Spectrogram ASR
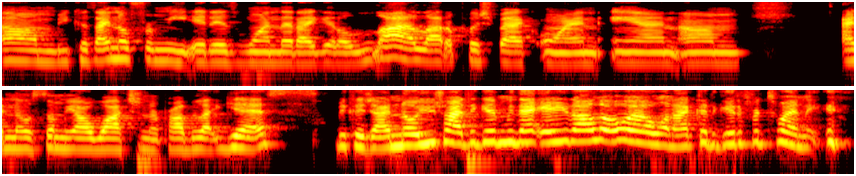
um, because I know for me, it is one that I get a lot, a lot of pushback on. And, um, I know some of y'all watching are probably like, yes, because I know you tried to give me that $80 oil when I could get it for 20.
